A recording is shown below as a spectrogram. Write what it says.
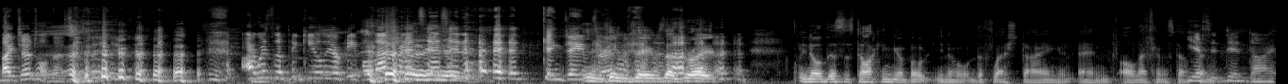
my gentleness. I was the peculiar people. That's what it says in King James. right? King James, that's right. You know, this is talking about, you know, the flesh dying and, and all that kind of stuff. Yes, and, it did die.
